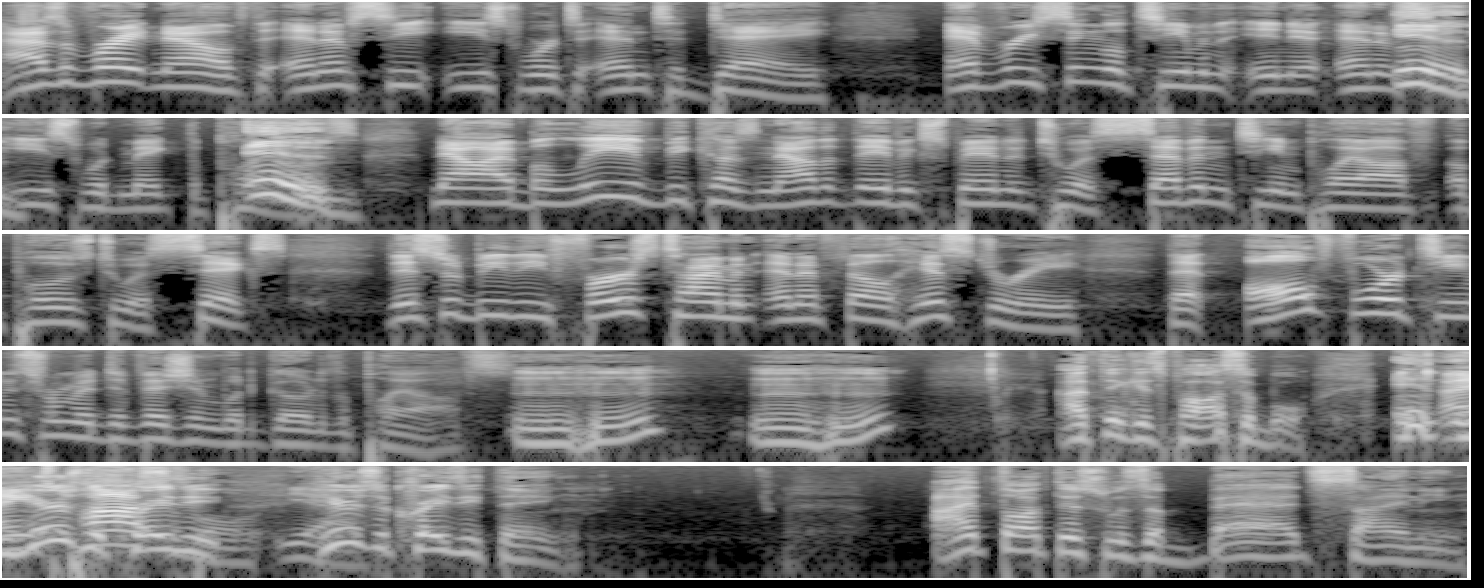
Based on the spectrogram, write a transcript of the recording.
As of right now, if the NFC East were to end today, every single team in the in NFC In. East would make the playoffs. In. Now, I believe because now that they've expanded to a seven-team playoff opposed to a six, this would be the first time in NFL history that all four teams from a division would go to the playoffs. Hmm. Hmm. I think it's possible. And, and here's the crazy. yeah. Here's the crazy thing. I thought this was a bad signing.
